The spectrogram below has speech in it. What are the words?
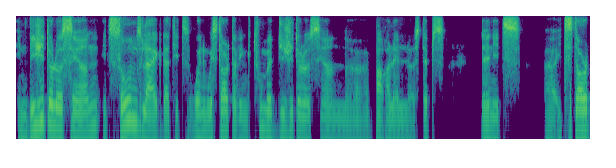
In digital ocean, it sounds like that it's when we start having too much DigitalOcean uh, parallel uh, steps, then it's uh, it start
